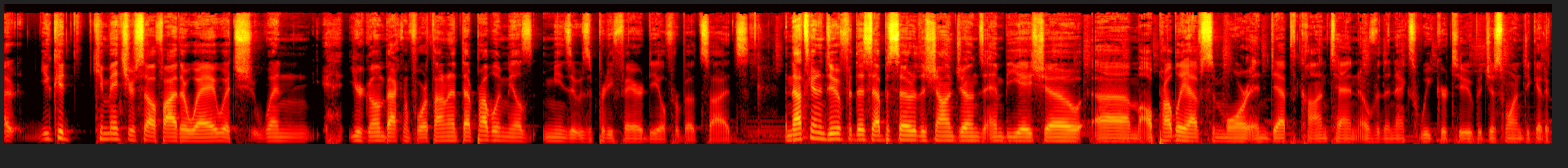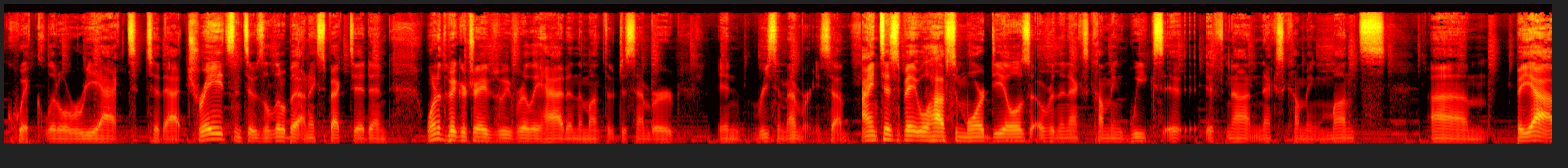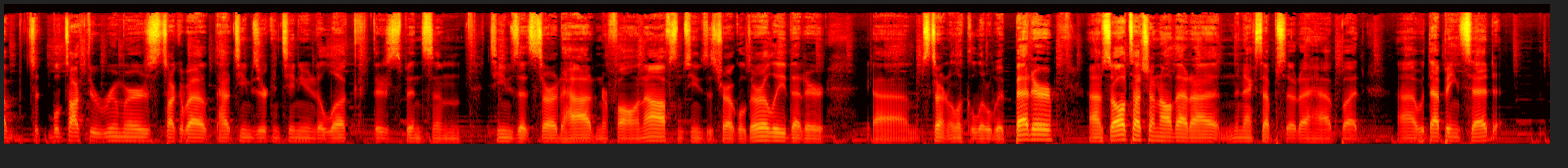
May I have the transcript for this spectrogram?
uh, you could convince yourself either way, which when you're going back and forth on it, that probably means, means it was a pretty fair deal for both sides. And that's going to do it for this episode of the Sean Jones NBA show. Um, I'll probably have some more in depth content over the next week or two, but just wanted to get a quick little react to that trade since it was a little bit unexpected and one of the bigger trades we've really had in the month of December in recent memory. So I anticipate we'll have some more deals over the next coming weeks, if not next coming months. Um, but yeah, we'll talk through rumors, talk about how teams are continuing to look. There's been some teams that started hot and are falling off, some teams that struggled early that are um, starting to look a little bit better. Um, so I'll touch on all that uh, in the next episode I have. But uh, with that being said,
